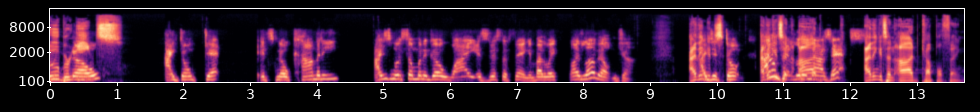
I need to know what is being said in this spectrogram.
Uber no, Eats. I don't get. It's no comedy. I just want someone to go. Why is this a thing? And by the way, I love Elton John. I think I just don't. I I, think don't it's an odd. Nas X. I think it's an odd couple thing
